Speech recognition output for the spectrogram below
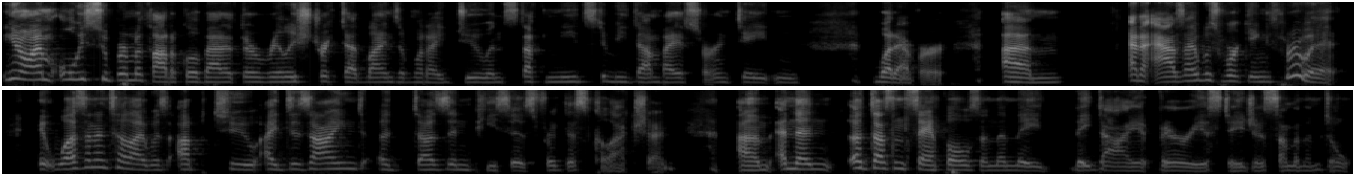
you know i'm always super methodical about it. There are really strict deadlines of what i do and stuff needs to be done by a certain date and whatever. Um and as i was working through it it wasn't until i was up to i designed a dozen pieces for this collection. Um and then a dozen samples and then they they die at various stages. Some of them don't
